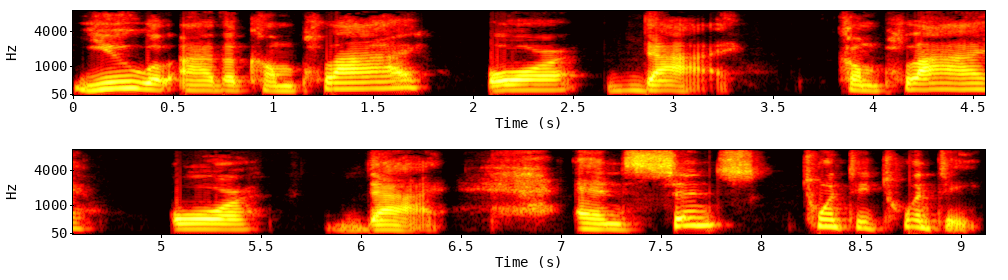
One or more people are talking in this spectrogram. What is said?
You will either comply or die. Comply or die. And since 2020,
